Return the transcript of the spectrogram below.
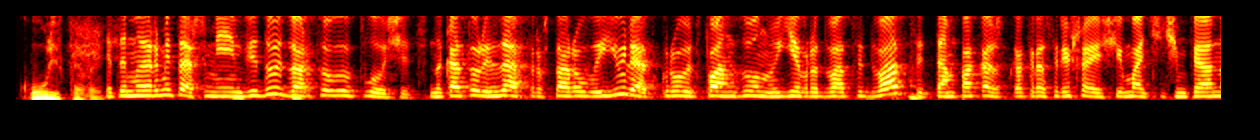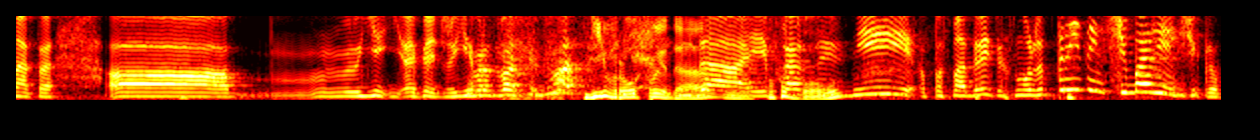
культовой. Это мы Эрмитаж имеем в виду и Дворцовую площадь, на которой завтра, 2 июля, откроют фан-зону Евро-2020. Там покажут как раз решающие матчи чемпионата а, е- опять же, Евро-2020. Европы, да, Да, ну, и в каждый из дней посмотреть их сможет 3000 болельщиков.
